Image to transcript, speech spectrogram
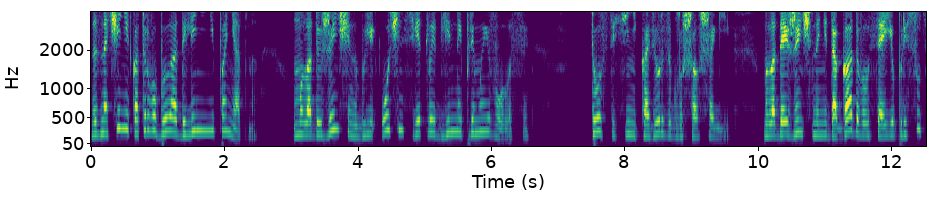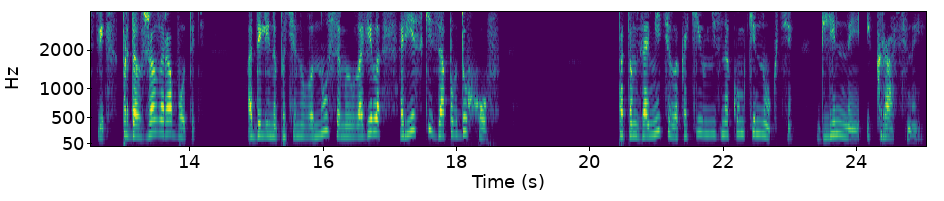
назначение которого было Аделине непонятно. У молодой женщины были очень светлые длинные прямые волосы. Толстый синий ковер заглушал шаги. Молодая женщина не догадывалась о ее присутствии, продолжала работать. Аделина потянула носом и уловила резкий запах духов. Потом заметила, какие у незнакомки ногти, длинные и красные.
